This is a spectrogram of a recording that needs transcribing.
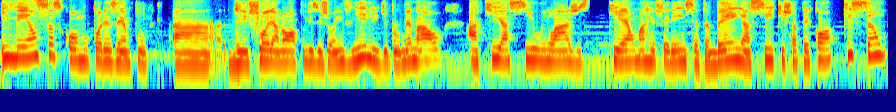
imensas, como, por exemplo, a de Florianópolis e Joinville, de Blumenau, aqui a CIL em Lages que é uma referência também, a SIC Chapecó, que são uh,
